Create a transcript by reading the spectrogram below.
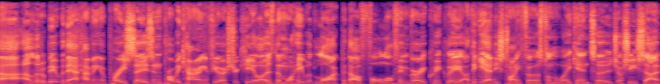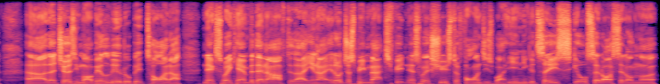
uh, a little bit without having a preseason, probably carrying a few extra kilos than what he would like, but they'll fall off him very quickly. I think he had his 21st on the weekend too, Joshy, so uh, that jersey might be a little bit tighter next weekend. But then after that, you know, it'll just be match fitness where Schuster finds his way in. You could see his skill set. I said on the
